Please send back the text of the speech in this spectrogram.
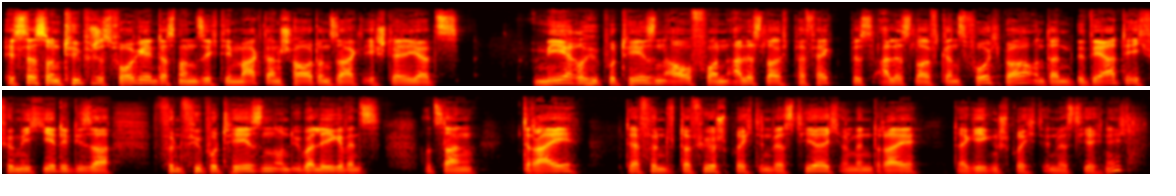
Ist das so ein typisches Vorgehen, dass man sich den Markt anschaut und sagt, ich stelle jetzt mehrere Hypothesen auf von alles läuft perfekt bis alles läuft ganz furchtbar und dann bewerte ich für mich jede dieser fünf Hypothesen und überlege, wenn es sozusagen drei der fünf dafür spricht, investiere ich und wenn drei dagegen spricht, investiere ich nicht?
